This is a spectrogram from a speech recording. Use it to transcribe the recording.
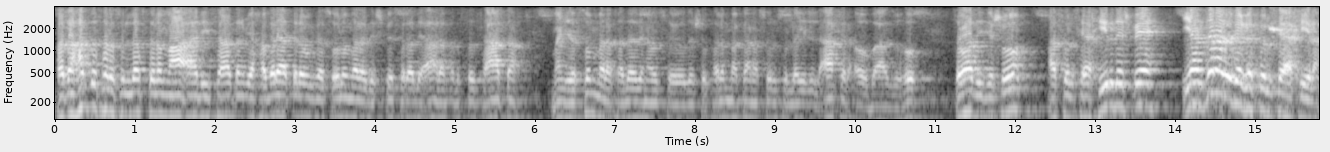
فتحدث رسول اللہ صلی اللہ علیہ وسلم مع اہلی ساعتا بی خبرات روک رسولم برگ دشپے صلاة دی اہل فرصت ساعتا من جسم مرا قدر دن او سیود شو فلما کان رسول صلی اللہ علیہ الاخر او بعضو سوا دی جشو اصول سے اخیر دشپے یا ذرا دی جشو اصول سے اخیرہ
